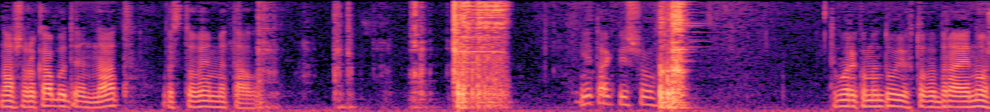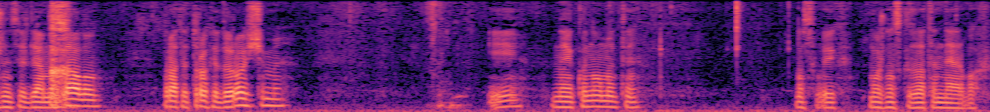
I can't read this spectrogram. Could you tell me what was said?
наша рука буде над листовим металом. І так пішов. Тому рекомендую, хто вибирає ножниці для металу, брати трохи дорожчими і не економити на своїх, можна сказати, нервах.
